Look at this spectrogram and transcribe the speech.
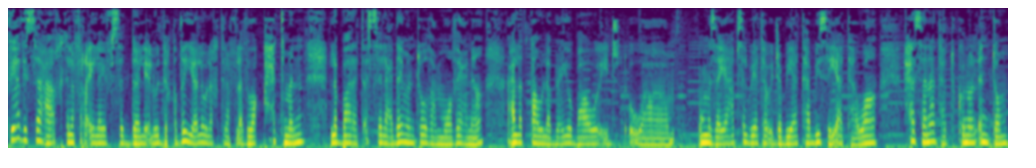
في هذه الساعة اختلاف الرأي لا يفسد للود قضية لولا اختلاف الأذواق حتما لبارة السلع. دايما توضع مواضيعنا على الطاولة بعيوبها وإج... و... ومزاياها بسلبياتها وإيجابياتها بسيئاتها وحسناتها. تكونون أنتم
